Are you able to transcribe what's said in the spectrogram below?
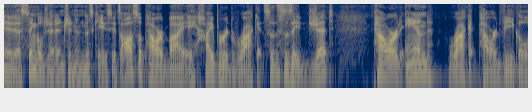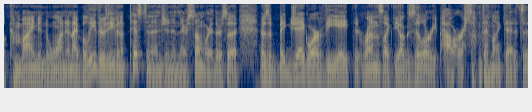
a single jet engine in this case. It's also powered by a hybrid rocket. So this is a jet powered and rocket powered vehicle combined into one. And I believe there's even a piston engine in there somewhere. There's a there's a big Jaguar V8 that runs like the auxiliary power or something like that. It's a,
